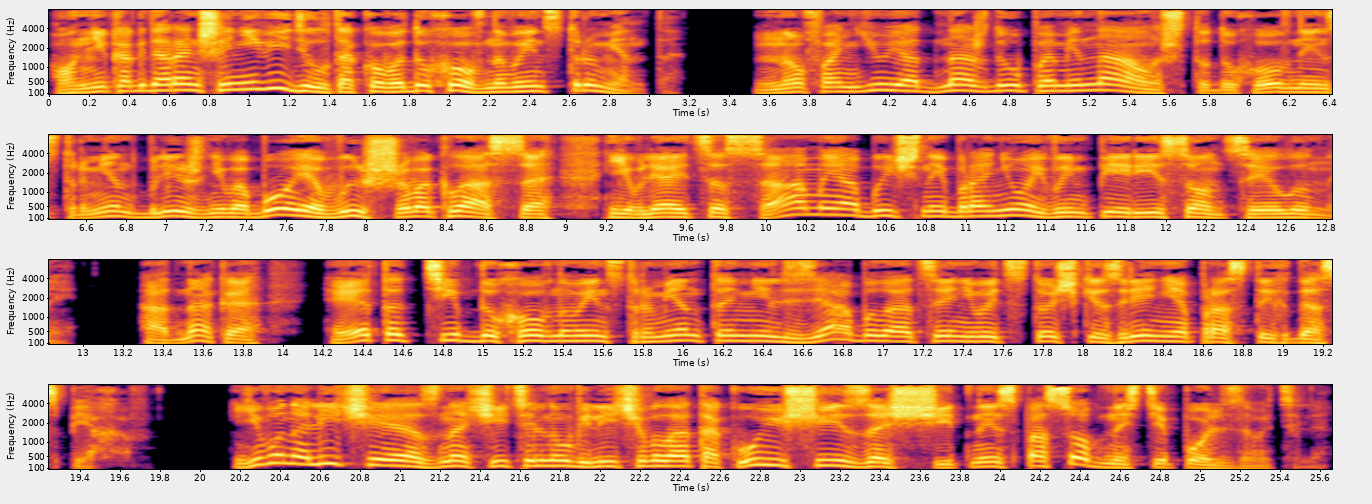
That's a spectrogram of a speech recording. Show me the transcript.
Он никогда раньше не видел такого духовного инструмента. Но Фан Юй однажды упоминал, что духовный инструмент ближнего боя высшего класса является самой обычной броней в Империи Солнца и Луны. Однако этот тип духовного инструмента нельзя было оценивать с точки зрения простых доспехов. Его наличие значительно увеличивало атакующие защитные способности пользователя.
